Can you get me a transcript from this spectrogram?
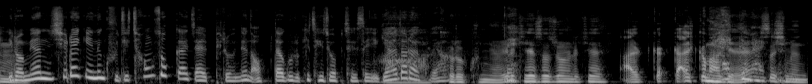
음. 이러면 실외기는 굳이 청소까지 할 필요는 없다고 그렇게 제조업체에서 얘기하더라고요. 아, 그렇군요. 네. 이렇게 해서 좀 이렇게 깔- 깔끔하게, 깔끔하게. 쓰시면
